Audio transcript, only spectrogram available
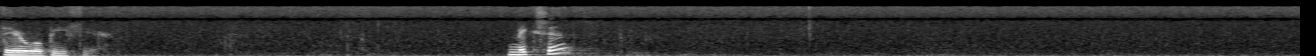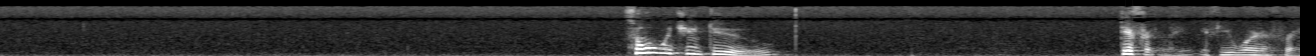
there will be fear. Make sense? So, what would you do differently if you weren't afraid?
